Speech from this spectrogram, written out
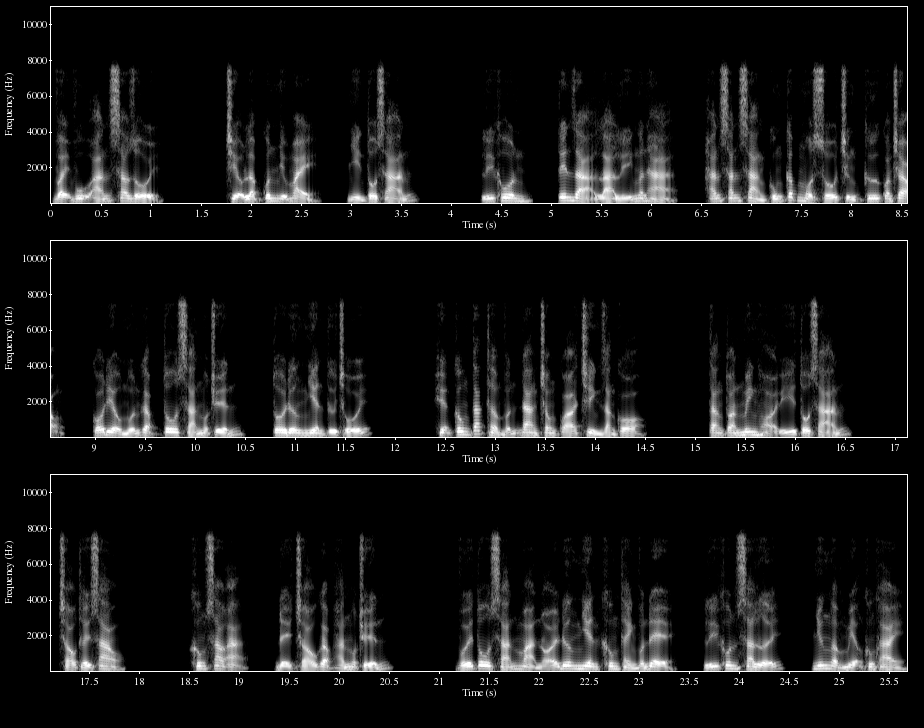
Vậy vụ án sao rồi? Triệu lập quân nhíu mày, nhìn Tô Sán. Lý Khôn, tên giả là Lý Ngân Hà, hắn sẵn sàng cung cấp một số chứng cứ quan trọng, có điều muốn gặp Tô Sán một chuyến, tôi đương nhiên từ chối. Hiện công tác thẩm vấn đang trong quá trình giằng co. Tăng Toàn Minh hỏi ý Tô Sán. Cháu thấy sao? Không sao ạ, để cháu gặp hắn một chuyến. Với Tô Sán mà nói đương nhiên không thành vấn đề, Lý Khôn xa lưới, nhưng ngậm miệng không khai,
